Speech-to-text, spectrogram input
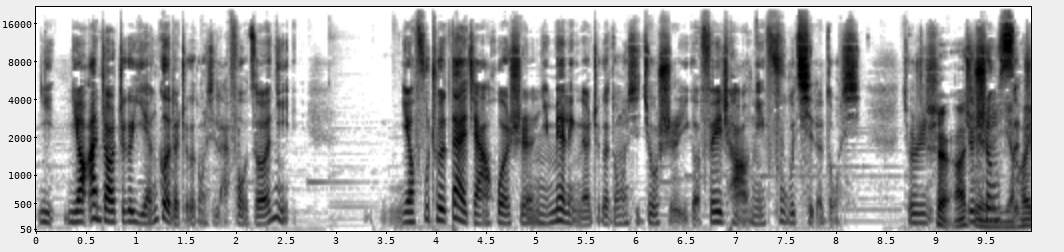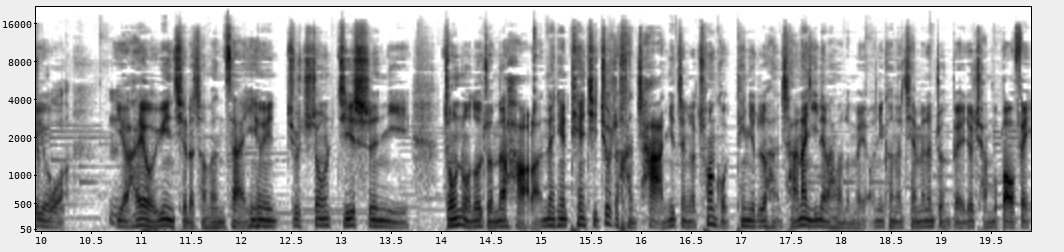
你你要按照这个严格的这个东西来，否则你你要付出的代价或者是你面临的这个东西就是一个非常你付不起的东西，就是是，而且就生死也会有之搏。嗯也还有运气的成分在，因为就中即使你种种都准备好了，那天天气就是很差，你整个窗口天气就是很差，那你一点办法都没有，你可能前面的准备就全部报废。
